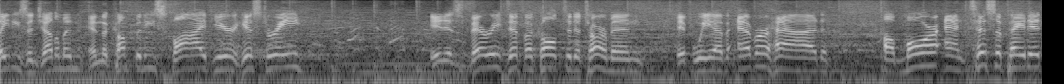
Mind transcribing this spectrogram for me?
Ladies and gentlemen, in the company's five year history, it is very difficult to determine if we have ever had a more anticipated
